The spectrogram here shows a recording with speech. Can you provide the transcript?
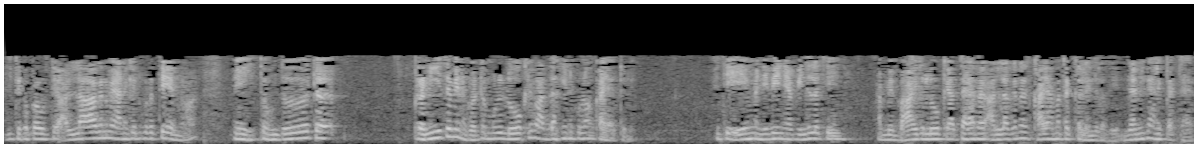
හිතක ප්‍රවෘත්තිය අල්ලාගෙන යන කෙනෙකුට තේරෙනවා මේ හිත හොඳට ප්‍රනීත වෙනකොට මුළු ලෝකෙම අත්දකින්න පුළුවන් කය ඇතුලේ. ඉතින් එහෙම නෙවෙයි අපි ඉඳලා තියෙන්නේ. අපි මේ බාහිර ලෝකයේ අතහැර අල්ලාගෙන කය අමතක කරලා ඉඳලා තියෙන්නේ. දැන් මේක අනිත් පැත්ත හැර.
